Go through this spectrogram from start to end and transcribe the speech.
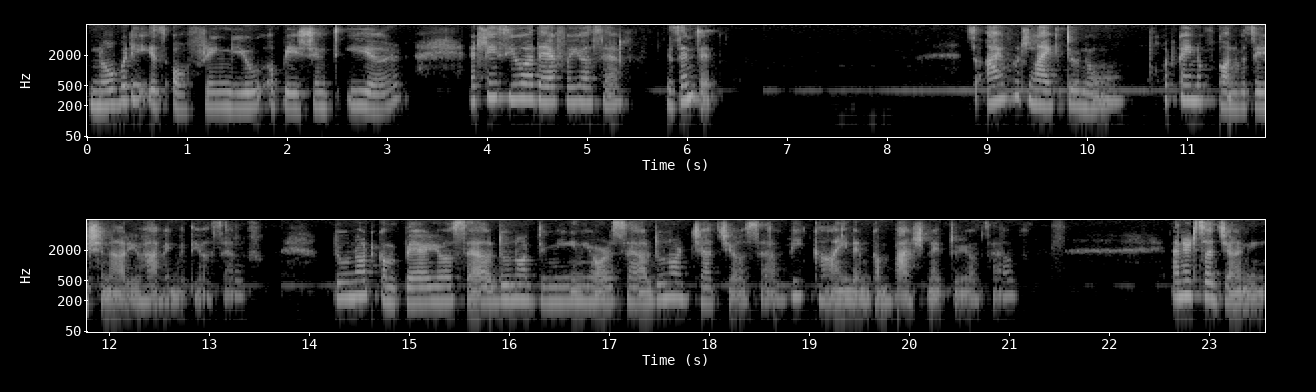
nobody is offering you a patient ear, at least you are there for yourself, isn't it? So I would like to know what kind of conversation are you having with yourself? Do not compare yourself, do not demean yourself, do not judge yourself. Be kind and compassionate to yourself. And it's a journey.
